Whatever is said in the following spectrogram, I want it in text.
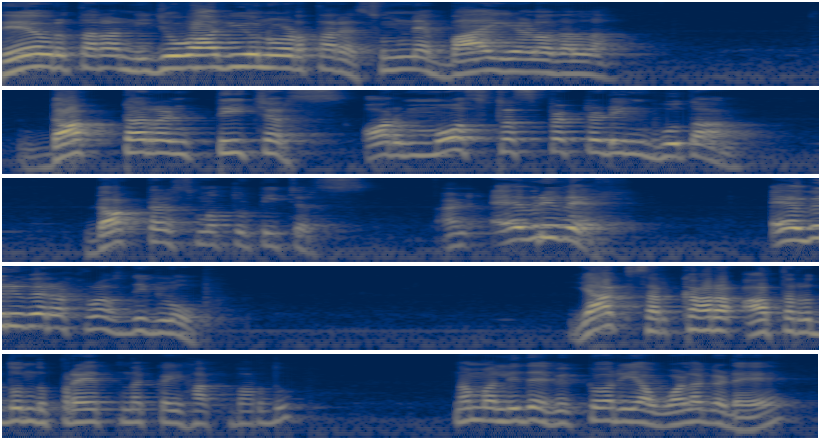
ದೇವ್ರ ಥರ ನಿಜವಾಗಿಯೂ ನೋಡ್ತಾರೆ ಸುಮ್ಮನೆ ಬಾಯಿಗೆ ಹೇಳೋದಲ್ಲ. Doctor and teachers are most respected in Bhutan doctors ಮತ್ತು teachers and everywhere everywhere across the globe ಯಾಕೆ ಸರ್ಕಾರ ಆ ಥರದ್ದೊಂದು ಪ್ರಯತ್ನ ಕೈ ಹಾಕಬಾರ್ದು? ನಮ್ಮಲ್ಲಿದೆ ವಿಕ್ಟೋರಿಯಾ ಒಳಗಡೆ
